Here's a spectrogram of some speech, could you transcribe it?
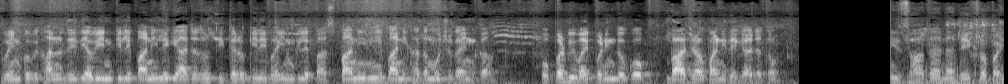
तो इनको भी खाना दे दिया। अभी इनके लिए पानी लेके आ जाता हूँ। तीतरों के लिए भाई इनके लिए पास पानी नहीं है। पानी ख़त्म हो चुका है इनका। ऊपर भी भाई परिंदों को बाजरा और पानी दे के आ जाता हूँ। ज़्यादा है ना, देख लो भाई।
